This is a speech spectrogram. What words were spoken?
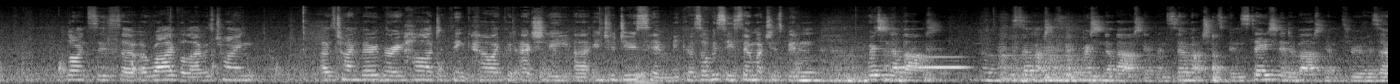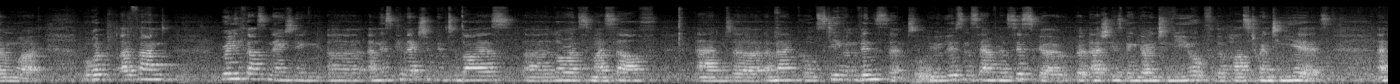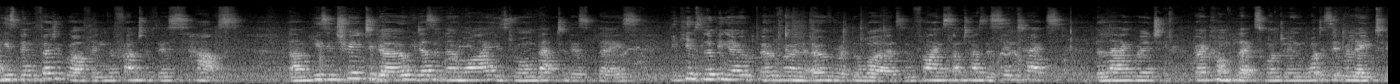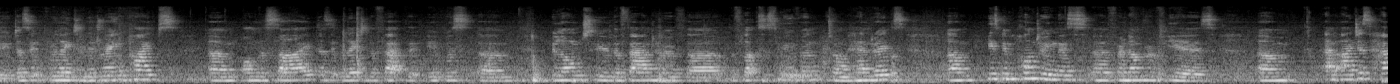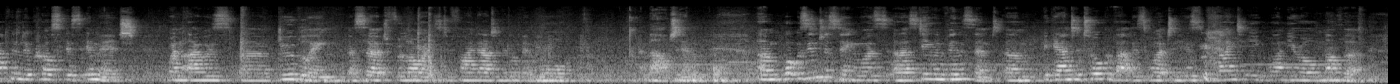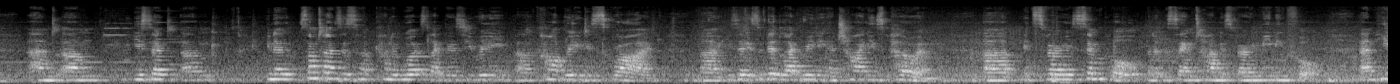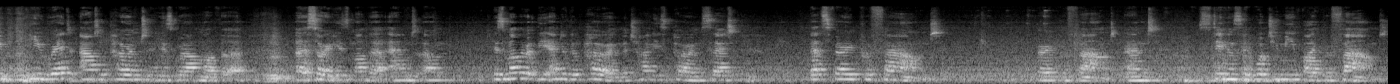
Lawrence's uh, arrival, I was trying I was trying very, very hard to think how I could actually uh, introduce him because obviously so much has been written about so much has been written about him and so much has been stated about him through his own work. But what I found really fascinating, uh, and this connection with Tobias, uh, Lawrence, myself, and uh, a man called Stephen Vincent, who lives in San Francisco, but actually has been going to New York for the past 20 years. And he's been photographing the front of this house. Um, he's intrigued to go, he doesn't know why he's drawn back to this place. He keeps looking over and over at the words and finds sometimes the syntax, the language, very complex, wondering what does it relate to? Does it relate to the drain pipes um, on the side? Does it relate to the fact that it was um, belonged to the founder of uh, the Fluxus movement, John Hendricks? Um, he's been pondering this uh, for a number of years. Um, and I just happened across this image when I was uh, Googling a search for Lawrence to find out a little bit more about him. Um, what was interesting was uh, Stephen Vincent um, began to talk about this work to his 91-year-old mother. And um, he said, um, you know, sometimes this kind of works like this you really uh, can't really describe. Uh, he said it's a bit like reading a Chinese poem. Uh, it's very simple, but at the same time it's very meaningful. And he, he read out a poem to his grandmother, uh, sorry, his mother, and um, his mother at the end of the poem, the Chinese poem, said, that's very profound, very profound. And Stephen said, what do you mean by profound?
